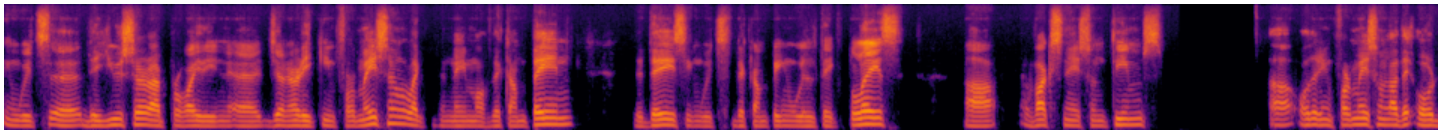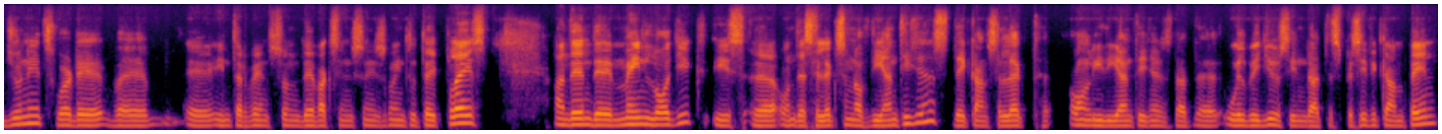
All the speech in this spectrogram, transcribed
in which uh, the user are providing uh, generic information like the name of the campaign, the days in which the campaign will take place, uh, vaccination teams, uh, other information like the or units where the, the uh, intervention, the vaccination is going to take place. And then the main logic is uh, on the selection of the antigens. They can select only the antigens that uh, will be used in that specific campaign.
